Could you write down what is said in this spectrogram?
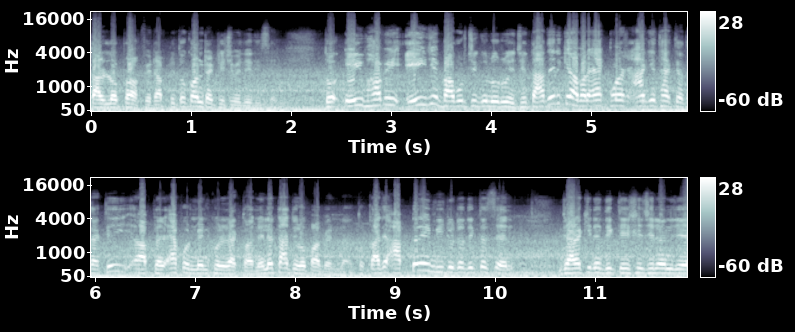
তার হলো প্রফিট আপনি তো কন্ট্রাক্ট হিসেবে দিয়ে দিচ্ছেন তো এইভাবে এই যে বাবুর্চিগুলো রয়েছে, তাদেরকে আবার এক মাস আগে থাকতে থাকতেই আপনার অ্যাপয়েন্টমেন্ট করে রাখতে হয়, নাহলে তাদেরও পাবেন না। তো কাজে আপনারা এই ভিডিওটা দেখতেছেন, যারা কিনা দেখতে এসেছিলেন যে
